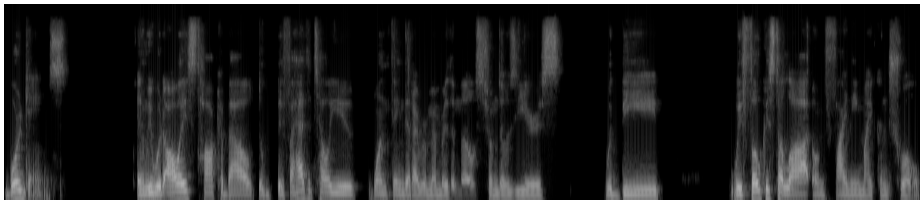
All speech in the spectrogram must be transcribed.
board games. And we would always talk about the, if I had to tell you one thing that I remember the most from those years would be we focused a lot on finding my control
